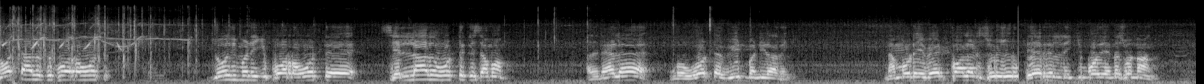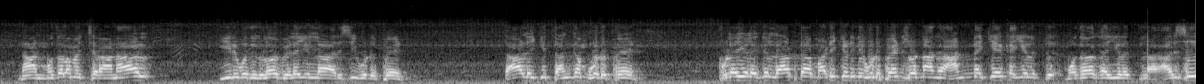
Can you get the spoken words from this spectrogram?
நோட்டாளுக்கு போடுற ஓட்டு. ஜோதிமணிக்கு போடுற ஓட்டு செல்லாத ஓட்டுக்கு சமம். அதனால உங்க ஓட்டை வீண் பண்ணிடாதீங்க. நம்முடைய வேட்பாளர் சுறுசுறு தேர்தல் நிற்கும் போது என்ன சொன்னாங்க? நான் முதலமைச்சரானால் இருபது கிலோ விலையில்லா அரிசி கொடுப்பேன். தாலிக்கு தங்கம் கொடுப்பேன். பிள்ளைகளுக்கு லேப்டாப் மடிக்கணினி கொடுப்பேன்னு சொன்னாங்க. அன்னைக்கே கையெழுத்து. முதல் கையெழுத்து அரிசி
